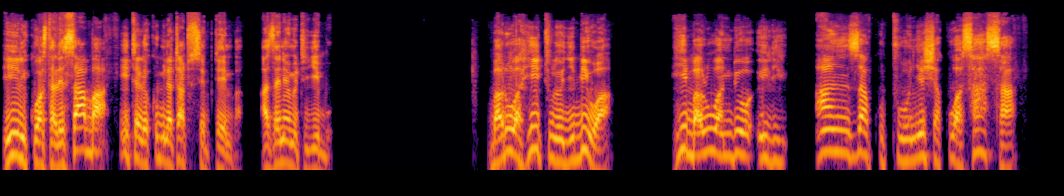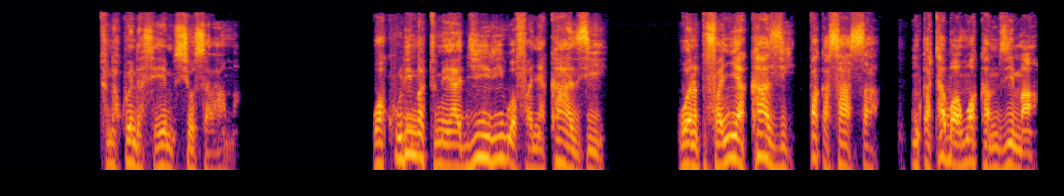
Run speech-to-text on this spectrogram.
Hii ilikuwa tarehe saba, hii tarehe kumi na tatu Septemba Azania wametujibu barua hii tuliojibiwa. Hii barua ndio ilianza kutuonyesha kuwa sasa tunakwenda sehemu sio salama. Wakulima tumeajiri wafanyakazi, wanatufanyia kazi mpaka sasa, mkataba wa mwaka mzima,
